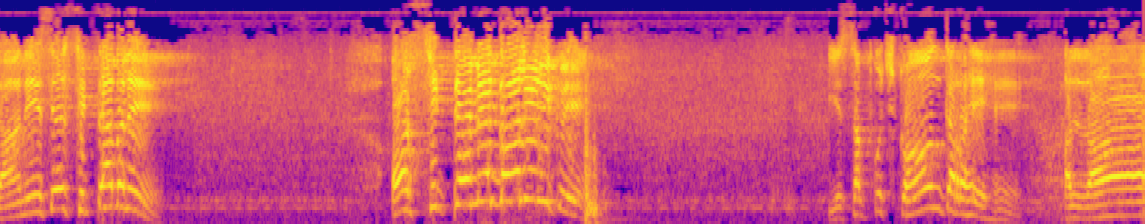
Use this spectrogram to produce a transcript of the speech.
دانے سے سٹا بنے۔ اور سٹے میں دانے نکلے۔ یہ سب کچھ کون کر رہے ہیں؟ اللہ۔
